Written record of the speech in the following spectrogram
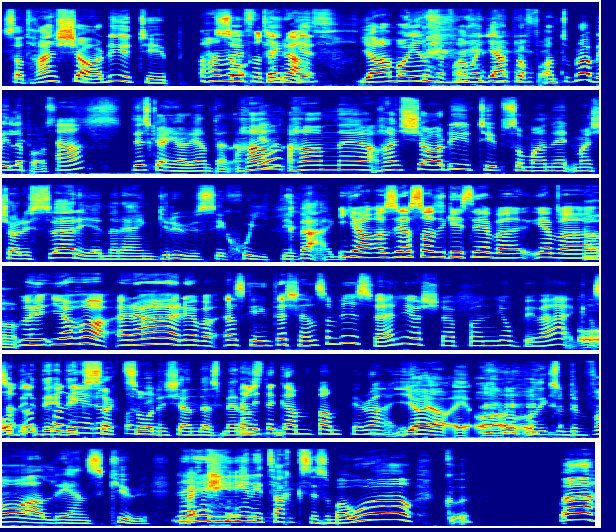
Så att han körde ju typ Han var ju så, fotograf. tänk Ja han var egentligen, han var jävligt bra, han tog bra bilder på oss Ja. Det ska han göra egentligen. Han, han, eh, han körde ju typ som man, man kör i Sverige när det är en grusig, skitig väg Ja, alltså jag sa till Kristin, jag bara, jag bara Ja. jaha, är det här, jag bara, älskling det känns som vi i Sverige och kör på en jobbig väg. Alltså, Och det, upp det, och det ner, är exakt upp och så ner. det kändes, En medan lite gum bumpy ride. Ja, ja, och, och liksom, det var aldrig ens kul. Det var Nej. ingen i taxin som bara wow, va?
